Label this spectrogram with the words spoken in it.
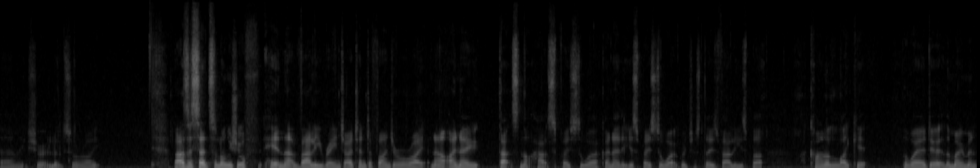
uh, make sure it looks alright but as I said so long as you're hitting that value range I tend to find you're alright now I know that's not how it's supposed to work. I know that you're supposed to work with just those values but I kind of like it the way I do it at the moment.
